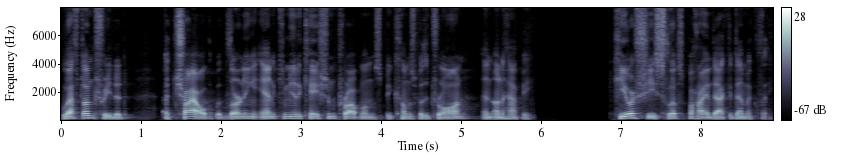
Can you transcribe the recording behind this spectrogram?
Left untreated, a child with learning and communication problems becomes withdrawn and unhappy. He or she slips behind academically.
